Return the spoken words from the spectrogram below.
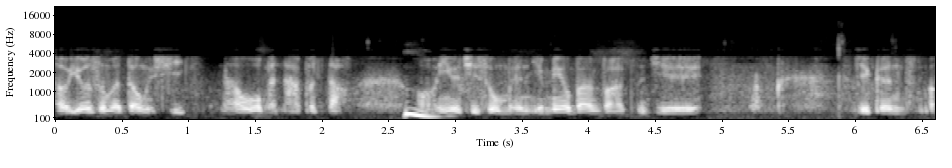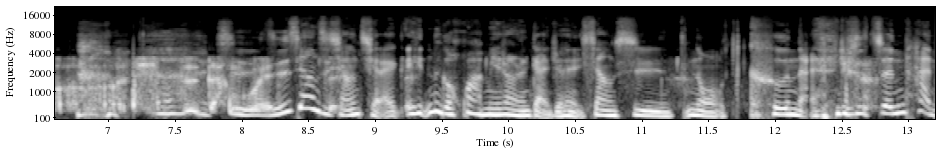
道有什么东西，然后我们拿不到哦，因为其实我们也没有办法直接。就跟什么 亲自单位，只是这样子想起来，哎，那个画面让人感觉很像是那种柯南，就是侦探，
